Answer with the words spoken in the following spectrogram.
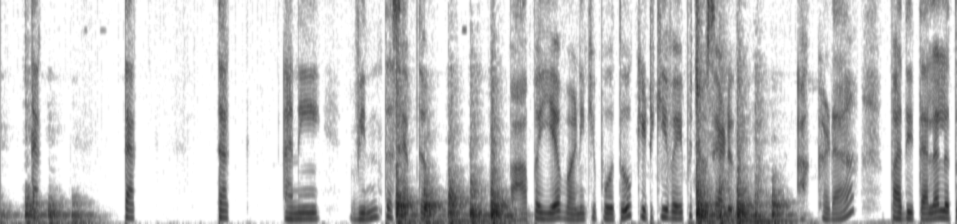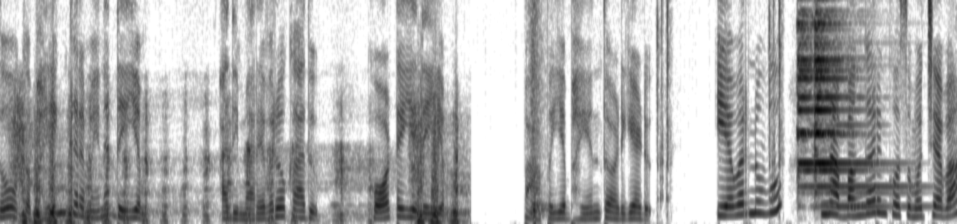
టక్ టక్ టక్ అని వింత శబ్దం. పాపయ్య వణికిపోతూ కిటికీ వైపు చూశాడు. అక్కడ పది తలలతో ఒక భయంకరమైన దెయ్యం. అది మరెవరో కాదు కోటయ్య దెయ్యం. పాపయ్య భయంతో అడిగాడు. ఎవరు నువ్వు? నా బంగారం కోసం వచ్చావా?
